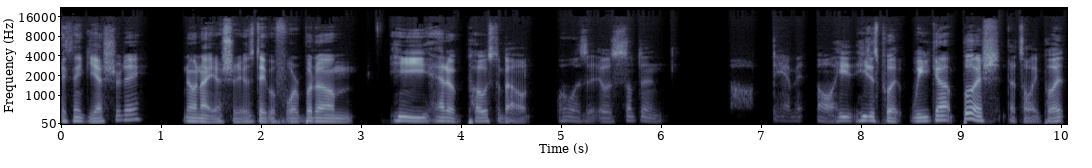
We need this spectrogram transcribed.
I think yesterday, no, not yesterday, it was the day before, but um, he had a post about what was it? It was something. Oh damn it! Oh, he he just put we got Bush. That's all he put,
